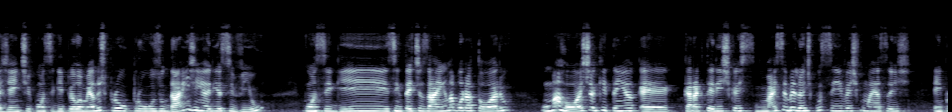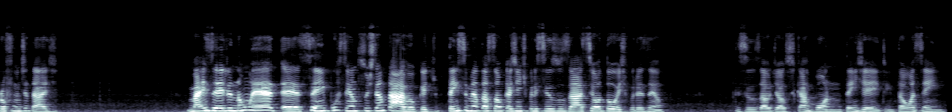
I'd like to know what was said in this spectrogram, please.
a gente conseguir, pelo menos para o uso da engenharia civil, conseguir sintetizar em laboratório uma rocha que tenha é, características mais semelhantes possíveis com essas em profundidade mas ele não é, é 100% sustentável, porque tipo, tem cimentação que a gente precisa usar CO2, por exemplo. Precisa usar o dióxido de carbono, não tem jeito. Então, assim.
